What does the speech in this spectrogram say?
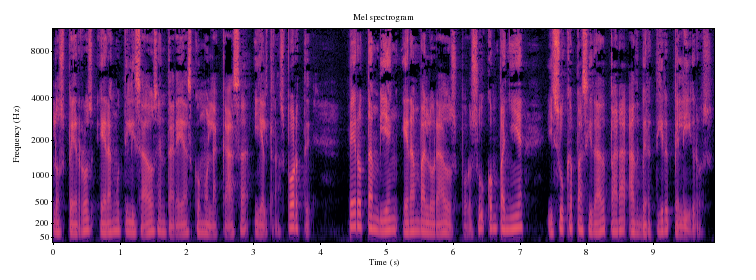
los perros eran utilizados en tareas como la caza y el transporte, pero también eran valorados por su compañía y su capacidad para advertir peligros.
